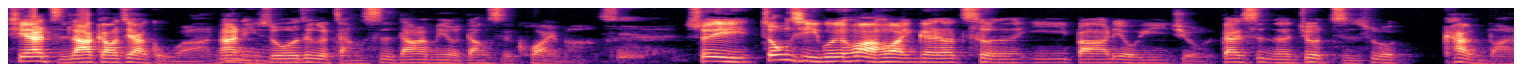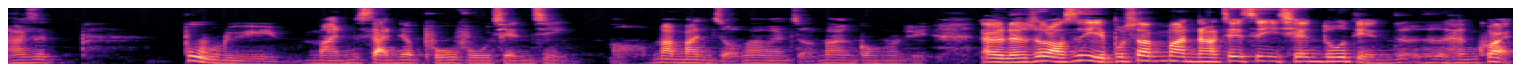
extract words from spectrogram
现在只拉高价股啊。那你说这个涨势当然没有当时快嘛。是。所以中期规划的话，应该要测那个一八六一九，但是呢，就指数的看法，它是步履蹒跚，就匍匐前进哦，慢慢走，慢慢走，慢慢攻上去。那有人说，老师也不算慢呐、啊，这次一千多点很快，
